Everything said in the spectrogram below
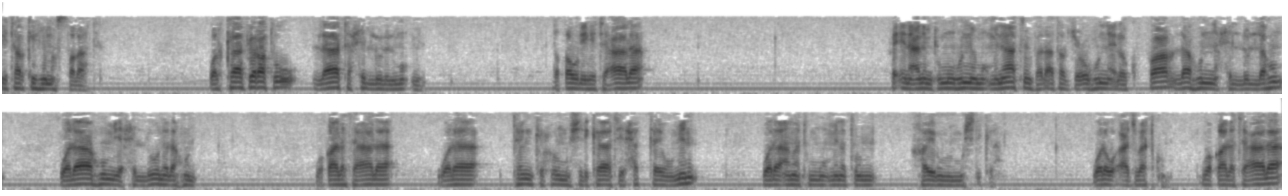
بتركهما الصلاة. والكافرة لا تحل للمؤمن. لقوله تعالى فإن علمتموهن مؤمنات فلا ترجعوهن إلى الكفار لا هن حل لهم ولا هم يحلون لهن. وقال تعالى ولا تنكحوا المشركات حتى يؤمن ولا أمة مؤمنة خير من مشركة. ولو أعجبتكم. وقال تعالى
